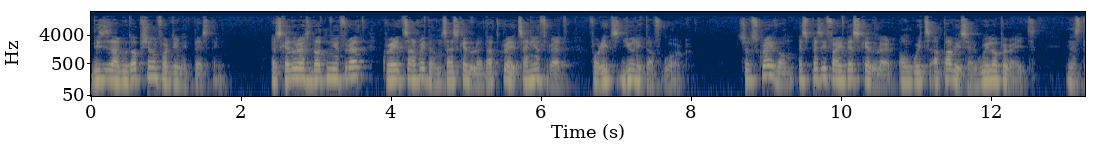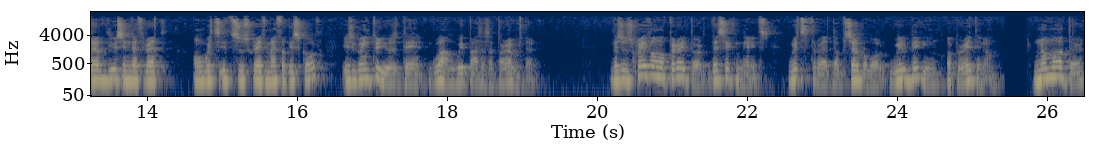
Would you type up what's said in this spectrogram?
this is a good option for unit testing. Schedulers.newThread creates and returns a scheduler that creates a new thread for each unit of work. Subscribe on specifies the scheduler on which a publisher will operate. Instead of using the thread on which its subscribe method is called, it's going to use the one we pass as a parameter. The subscribe on operator designates which thread the observable will begin operating on, no matter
